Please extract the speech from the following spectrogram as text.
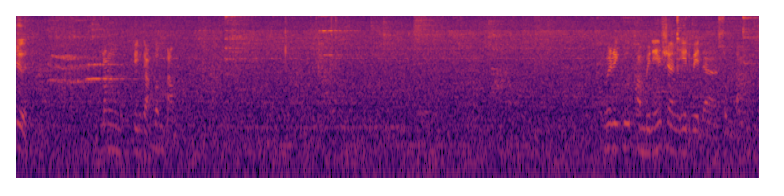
จืด ต้องกินกับต้มตำ very good combination eat with uh, ส้มตำ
